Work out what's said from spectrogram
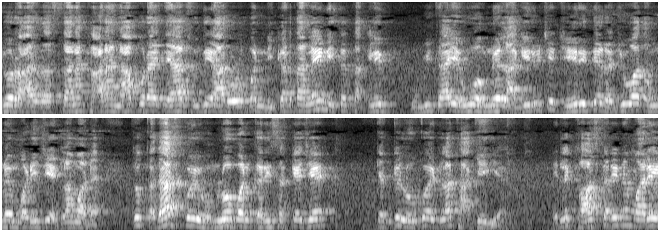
જો રસ્તાના ખાડા ના પુરાય ત્યાર સુધી આ રોડ પર નીકળતા નહીં નહીં તો તકલીફ ઊભી થાય એવું અમને લાગી રહ્યું છે. જે રીતે રજૂઆત અમને મળી છે એટલા માટે. તો કદાચ કોઈ હુમલો પણ કરી શકે છે, કેમ કે લોકો એટલા થાકી ગયા. એટલે ખાસ કરીને મારી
